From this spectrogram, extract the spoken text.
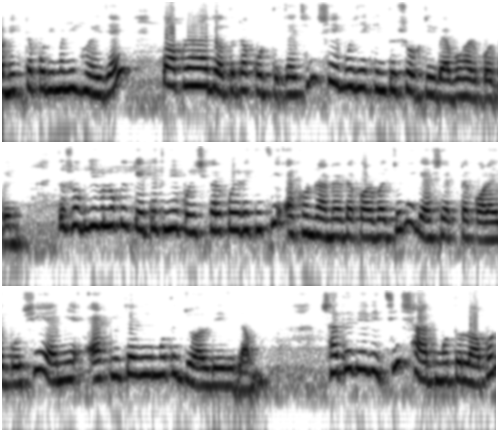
অনেকটা পরিমাণই হয়ে যায়। তো আপনারা যতটা করতে চাইছেন সেই বুঝে কিন্তু সবজির ব্যবহার করবেন। তো সবজিগুলোকে কেটে ধুয়ে পরিষ্কার করে রেখেছি। এখন রান্নাটা করবার জন্য গ্যাসে একটা কড়াই বসিয়ে আমি এক লিটারের মতো জল দিয়ে দিলাম। সাথে দিয়ে দিচ্ছি স্বাদ মতো লবণ।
